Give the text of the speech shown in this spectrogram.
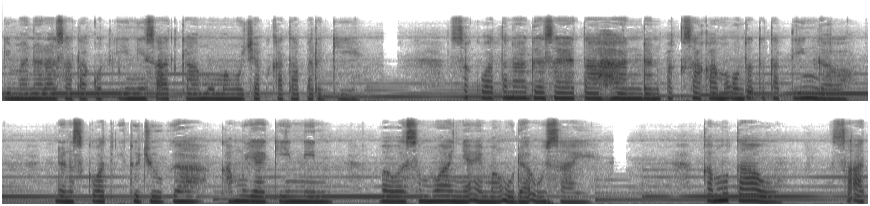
gimana rasa takut ini saat kamu mengucap kata pergi. Sekuat tenaga saya tahan dan paksa kamu untuk tetap tinggal. Dan sekuat itu juga kamu yakinin bahwa semuanya emang udah usai. Kamu tahu, saat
